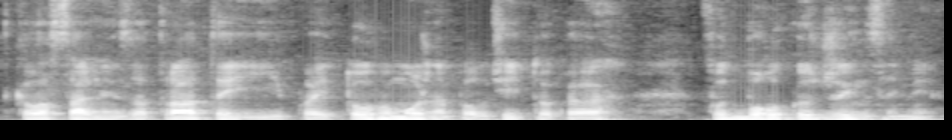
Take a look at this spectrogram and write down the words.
колоссальные затраты. И по итогу можно получить только футболку с джинсами.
